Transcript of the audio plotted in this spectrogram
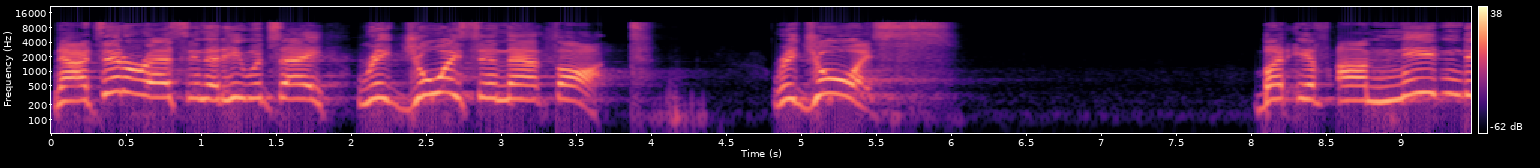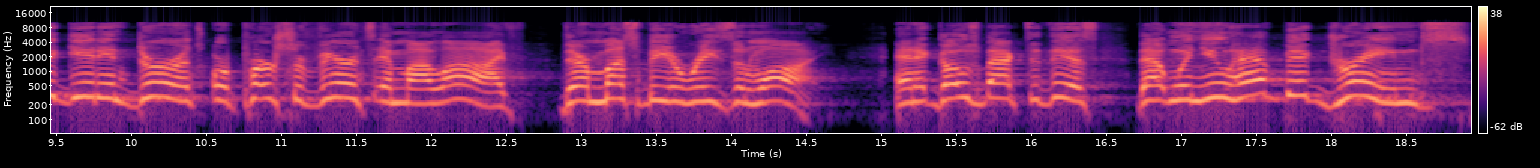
Now it's interesting that he would say, rejoice in that thought. Rejoice. But if I'm needing to get endurance or perseverance in my life, there must be a reason why. And it goes back to this, that when you have big dreams,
